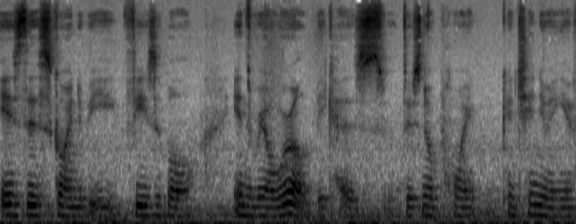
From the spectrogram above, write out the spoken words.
is this going to be feasible in the real world? Because there's no point continuing if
